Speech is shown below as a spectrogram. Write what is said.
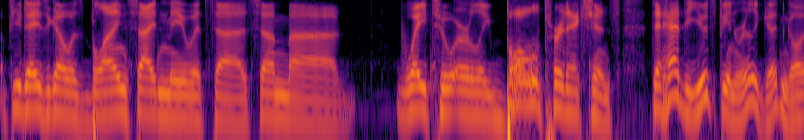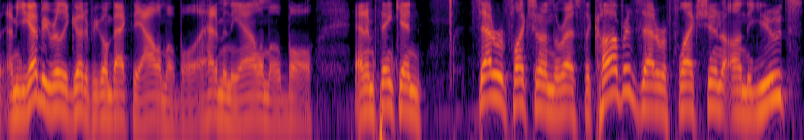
a few days ago was blindsiding me with uh, some uh, way too early bowl predictions that had the Utes being really good and going. I mean, you got to be really good if you're going back to the Alamo Bowl. I had them in the Alamo Bowl, and I'm thinking, is that a reflection on the rest of the conference? Is that a reflection on the Utes?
